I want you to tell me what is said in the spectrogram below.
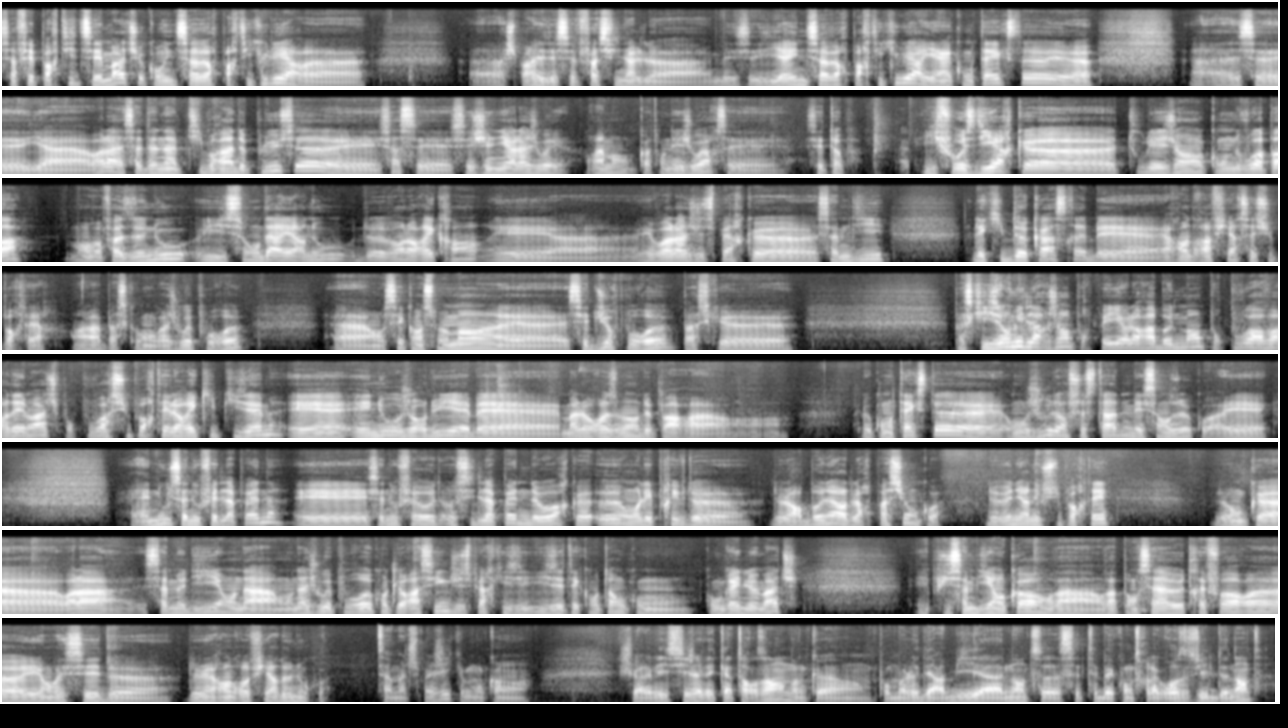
ça fait partie de ces matchs qui ont une saveur particulière. je parlais des phases finales, mais il y a une saveur particulière, il y a un contexte. Euh, y a, voilà, ça donne un petit brin de plus et ça c'est génial à jouer. Vraiment, quand on est joueur, c'est top. Il faut se dire que tous les gens qu'on ne voit pas en face de nous, ils sont derrière nous, devant leur écran. Et, euh, voilà, j'espère que samedi, l'équipe de Castres, eh ben, elle rendra fier ses supporters. Voilà, parce qu'on va jouer pour eux. Euh, on sait qu'en ce moment, c'est dur pour eux parce que parce qu'ils ont mis de l'argent pour payer leur abonnement, pour pouvoir voir des matchs, pour pouvoir supporter leur équipe qu'ils aiment. Et, nous, aujourd'hui, eh ben, malheureusement, de par euh, le contexte, euh, on joue dans ce stade, mais sans eux. Quoi. Nous, ça nous fait de la peine. Et ça nous fait aussi de la peine de voir qu'eux, on les prive de, leur bonheur, de leur passion, quoi, de venir nous supporter. Donc euh, voilà, samedi, on a, on a joué pour eux contre le Racing. J'espère qu'ils étaient contents qu'on gagne le match. Et puis samedi encore, on va, on va penser à eux très fort euh, et on va essayer de, les rendre fiers de nous. C'est un match magique. quand je suis arrivé ici, j'avais 14 ans. Donc euh, pour moi, le derby à Nantes, c'était ben, contre la grosse ville de Nantes.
